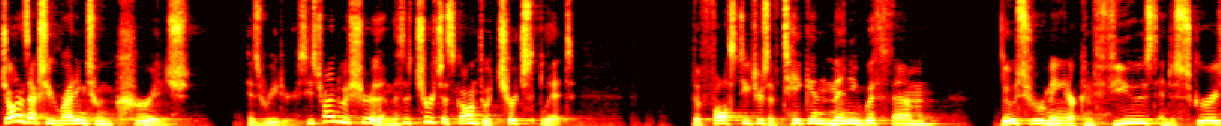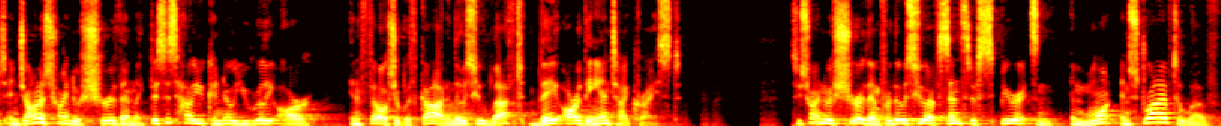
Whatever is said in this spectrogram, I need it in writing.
John is actually writing to encourage his readers. He's trying to assure them this is a church that's gone through a church split. The false teachers have taken many with them. Those who remain are confused and discouraged. And John is trying to assure them, like, this is how you can know you really are in fellowship with God. And those who left, they are the Antichrist. So he's trying to assure them, for those who have sensitive spirits and, and want and strive to love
